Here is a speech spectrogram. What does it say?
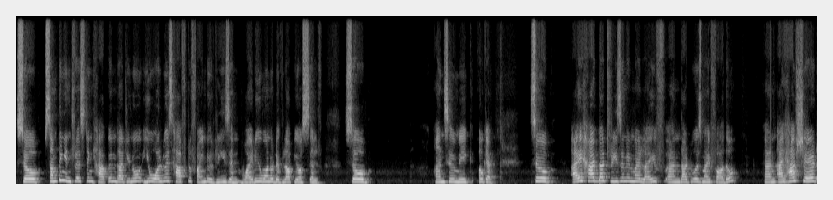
So something interesting happened that, you know, you always have to find a reason. Why do you want to develop yourself? So answer make, okay. So I had that reason in my life and that was my father and i have shared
